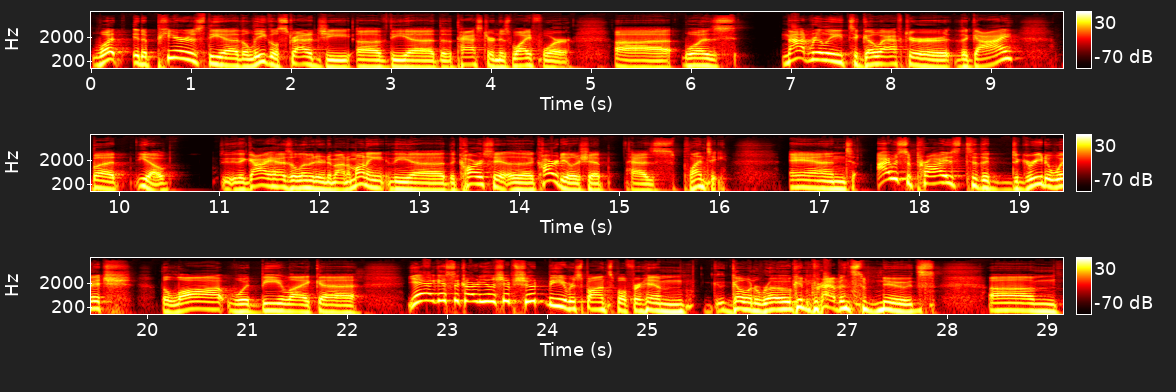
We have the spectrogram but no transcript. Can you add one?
what it appears the uh, the legal strategy of the uh, the pastor and his wife were uh, was not really to go after the guy, but you know the guy has a limited amount of money. The uh, the car sa- the car dealership has plenty, and I was surprised to the degree to which the law would be like. Uh, yeah, I guess the car dealership should be responsible for him g- going rogue and grabbing some nudes. Um,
